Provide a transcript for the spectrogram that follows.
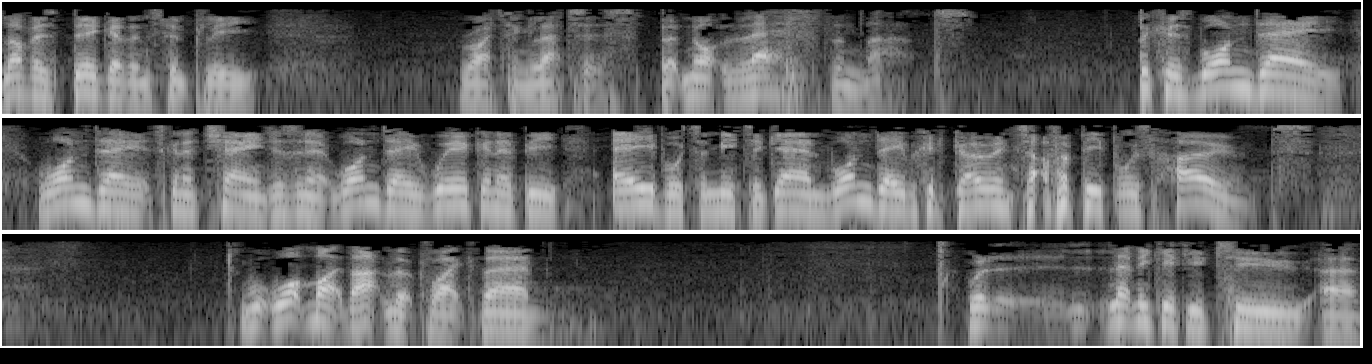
Love is bigger than simply writing letters, but not less than that. Because one day, one day it's going to change, isn't it? One day we're going to be able to meet again. One day we could go into other people's homes. What might that look like then? Well, let me give you two uh,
